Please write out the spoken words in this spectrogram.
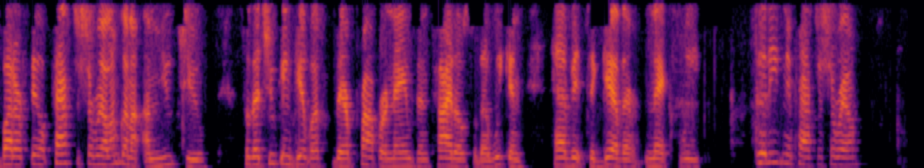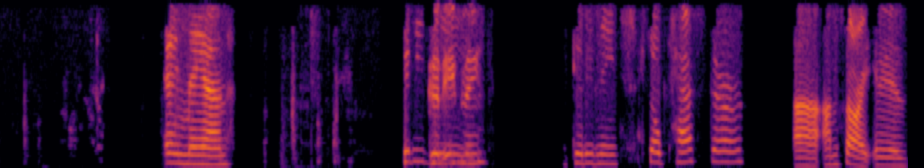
Butterfield. Pastor Sherelle, I'm going to unmute you so that you can give us their proper names and titles so that we can have it together next week. Good evening, Pastor Sherelle. Amen. Good evening. Good evening. Good evening. So, Pastor, uh, I'm sorry, it is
